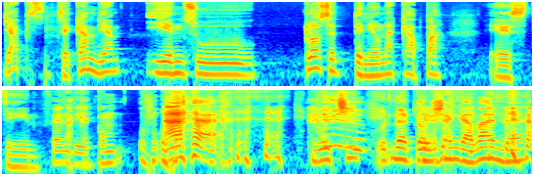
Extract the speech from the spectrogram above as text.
ya, pues se cambia. Y en su closet tenía una capa, este... Fendi. acá con- Ah, Gucci, una Dolce Gabbana.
